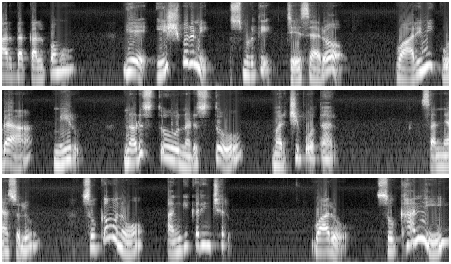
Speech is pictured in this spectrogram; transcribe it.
అర్ధకల్పము ఏ ఈశ్వరుని స్మృతి చేశారో వారిని కూడా మీరు నడుస్తూ నడుస్తూ మర్చిపోతారు. సన్యాసులు సుఖమును అంగీకరించరు. వారు సుఖాన్ని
